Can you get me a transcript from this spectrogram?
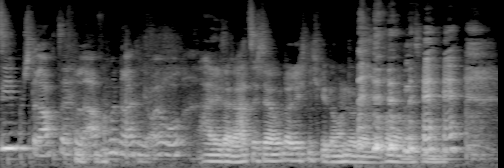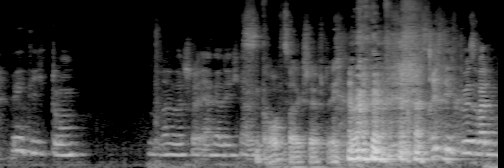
sieben Strafzettel ab 35 Euro. Alter, da hat sich der Unterricht nicht gelohnt oder so. Nee. Richtig dumm. Das ist schon ärgerlich Das ist ein halt. Draufzeiggeschäft, ey. Das ist richtig böse, weil du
